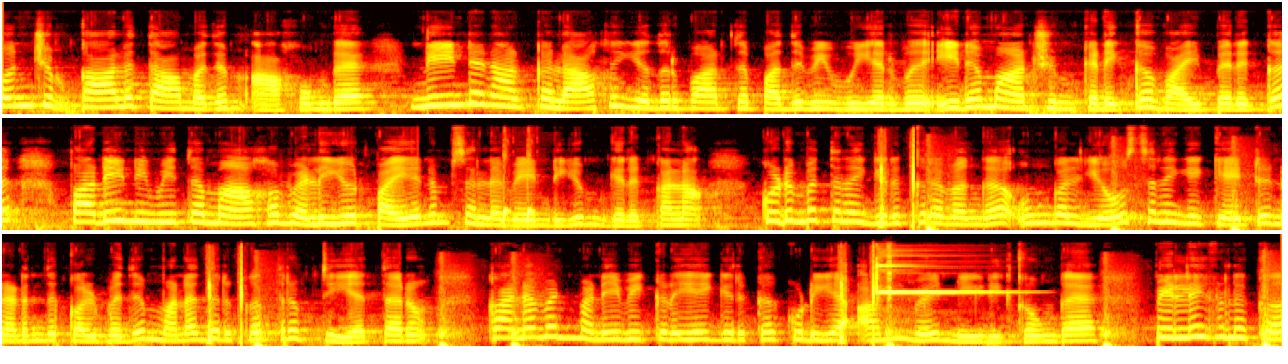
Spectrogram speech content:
கொஞ்சம் காலதாமதம் ஆகுங்க. நீண்ட நாட்களாக எதிர்பார்த்த பதவி உயர்வு இடமாற்றம் கிடைக்க வாய்ப்பிருக்கு. பணி நிமித்தமாக வெளியூர் பயணம் செல்ல வேண்டியும் இருக்கலாம். குடும்பத்தில் இருக்கிறவங்க உங்கள் யோசனையை கேட்டு நடந்து கொள்வது மனதிற்கு திருப்தியை தரும். கணவன் மனைவிக்கிடையே இருக்கக்கூடிய அன்பு நீடிக்குங்க. பிள்ளைகளுக்கு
